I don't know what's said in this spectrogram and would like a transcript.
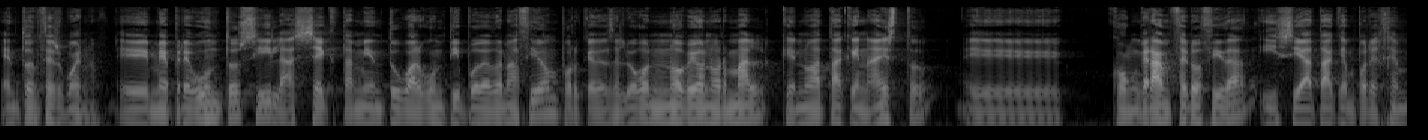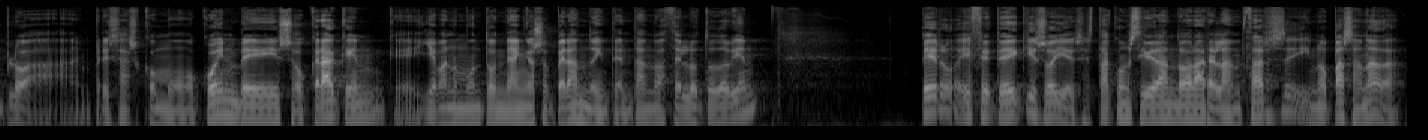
Entonces, bueno, eh, me pregunto si la SEC también tuvo algún tipo de donación, porque desde luego no veo normal que no ataquen a esto eh, con gran ferocidad y si ataquen, por ejemplo, a empresas como Coinbase o Kraken, que llevan un montón de años operando intentando hacerlo todo bien, pero FTX, oye, se está considerando ahora relanzarse y no pasa nada.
